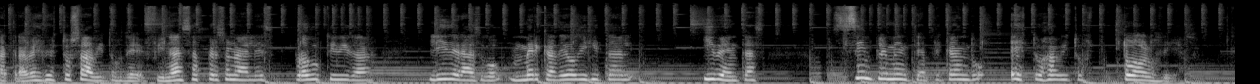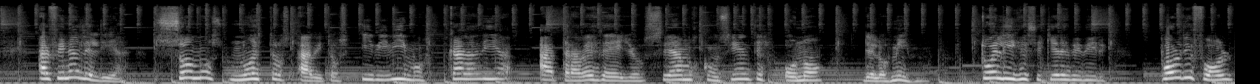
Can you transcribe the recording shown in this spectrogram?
a través de estos hábitos de finanzas personales, productividad, liderazgo, mercadeo digital y ventas, simplemente aplicando estos hábitos todos los días. Al final del día, somos nuestros hábitos y vivimos cada día a través de ellos, seamos conscientes o no de los mismos. Tú eliges si quieres vivir por default,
